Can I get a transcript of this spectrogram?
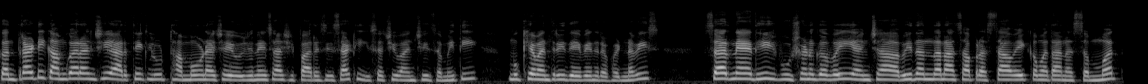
कंत्राटी कामगारांची आर्थिक लूट थांबवण्याच्या योजनेच्या शिफारसीसाठी सचिवांची समिती मुख्यमंत्री देवेंद्र फडणवीस सरन्यायाधीश भूषण गवई यांच्या अभिनंदनाचा प्रस्ताव एकमतानं संमत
